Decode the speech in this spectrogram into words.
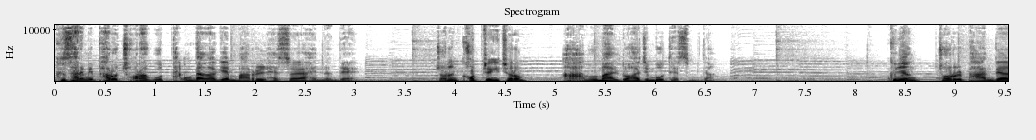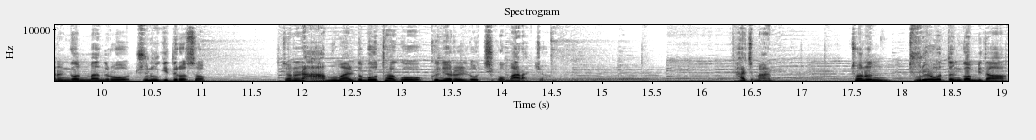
그 사람이 바로 저라고 당당하게 말을 했어야 했는데 저는 겁쟁이처럼 아무 말도 하지 못했습니다. 그냥 저를 반대하는 것만으로 주눅이 들어서 저는 아무 말도 못하고 그녀를 놓치고 말았죠. 하지만 저는 두려웠던 겁니다.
